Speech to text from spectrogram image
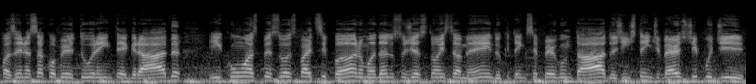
fazendo essa cobertura integrada e com as pessoas participando, mandando sugestões também do que tem que ser perguntado. A gente tem diversos tipos de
